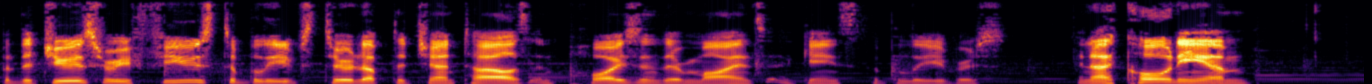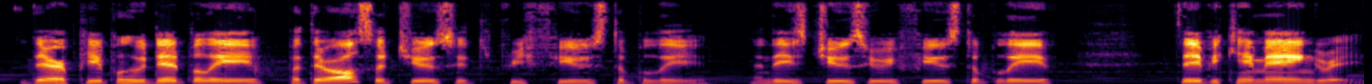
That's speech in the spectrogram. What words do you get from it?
But the Jews who refused to believe stirred up the Gentiles and poisoned their minds against the believers. In Iconium, there are people who did believe, but there are also Jews who refused to believe. And these Jews who refused to believe, they became angry.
